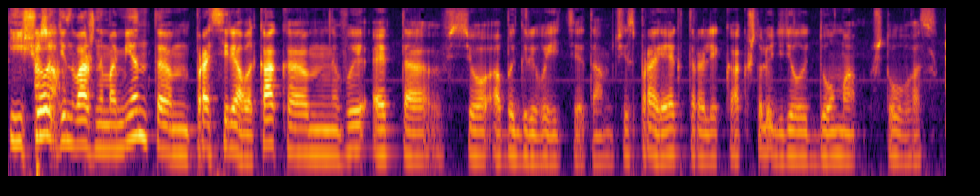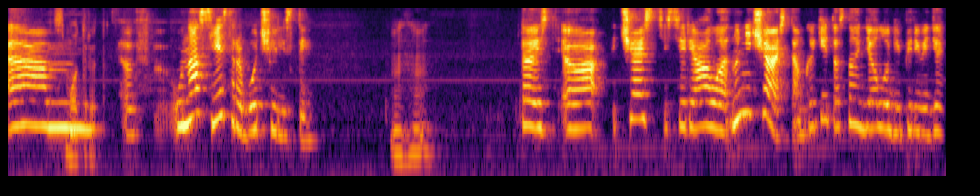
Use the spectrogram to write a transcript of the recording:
И еще Пожалуйста. один важный момент э, про сериалы. Как э, вы это все обыгрываете? Там, через проектор или как? Что люди делают дома? Что у вас эм, смотрят? У нас есть рабочие листы. Угу. То есть э, часть сериала, ну не часть, там какие-то основные диалоги переведены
